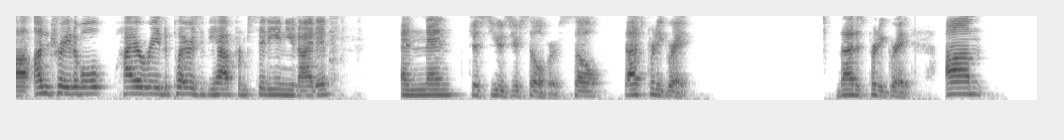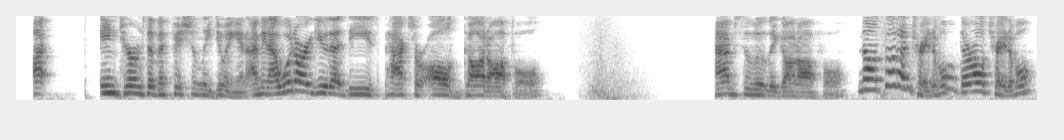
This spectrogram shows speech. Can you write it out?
uh, untradeable, higher rated players if you have from City and United, and then just use your silvers. So that's pretty great. That is pretty great. Um, I, in terms of efficiently doing it, I mean, I would argue that these packs are all god awful. Absolutely god awful. No, it's not untradeable. They're all tradable.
